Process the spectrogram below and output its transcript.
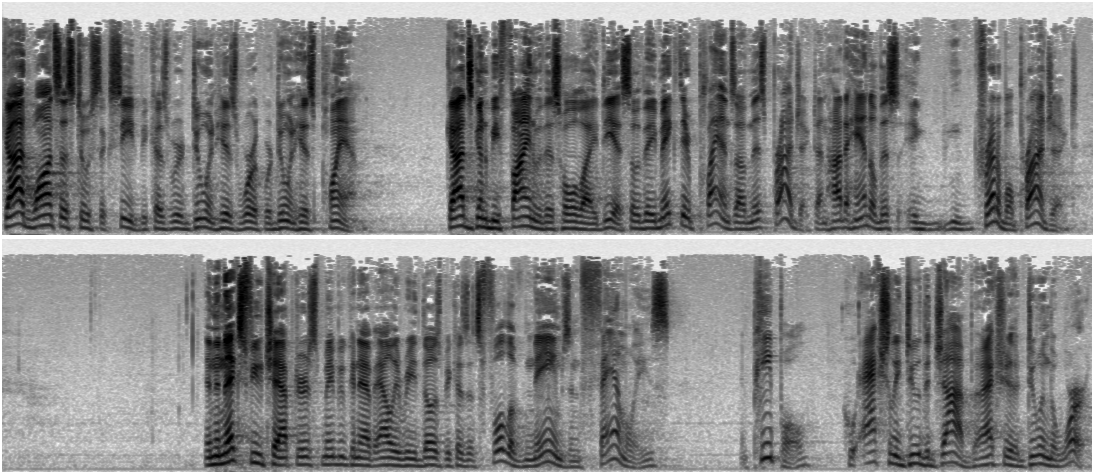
God wants us to succeed because we're doing his work, we're doing his plan. God's going to be fine with this whole idea. So they make their plans on this project, on how to handle this incredible project. In the next few chapters, maybe we can have Allie read those because it's full of names and families and people who actually do the job, who actually are doing the work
